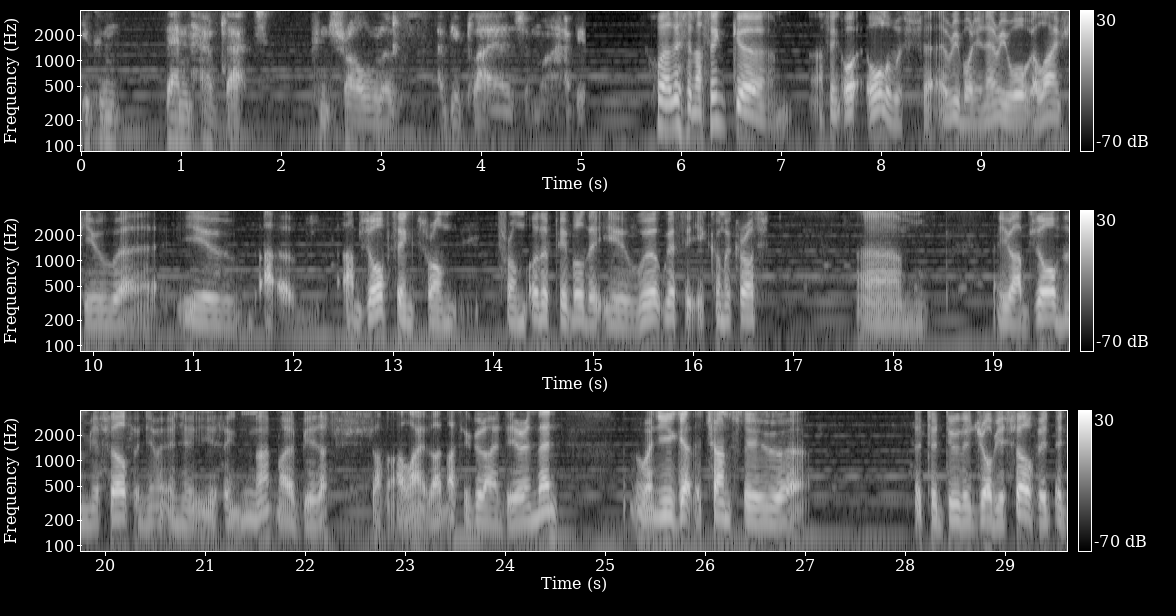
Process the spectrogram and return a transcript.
you can then have that control of, of your players and what have you. Well, listen, I think um, I think all of us, uh, everybody in every walk of life, you uh, you uh, absorb things from from other people that you work with, that you come across. Um, you absorb them yourself and you and you, you think mm, that might be that's I like that that's a good idea. And then when you get the chance to uh, to do the job yourself it, it,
